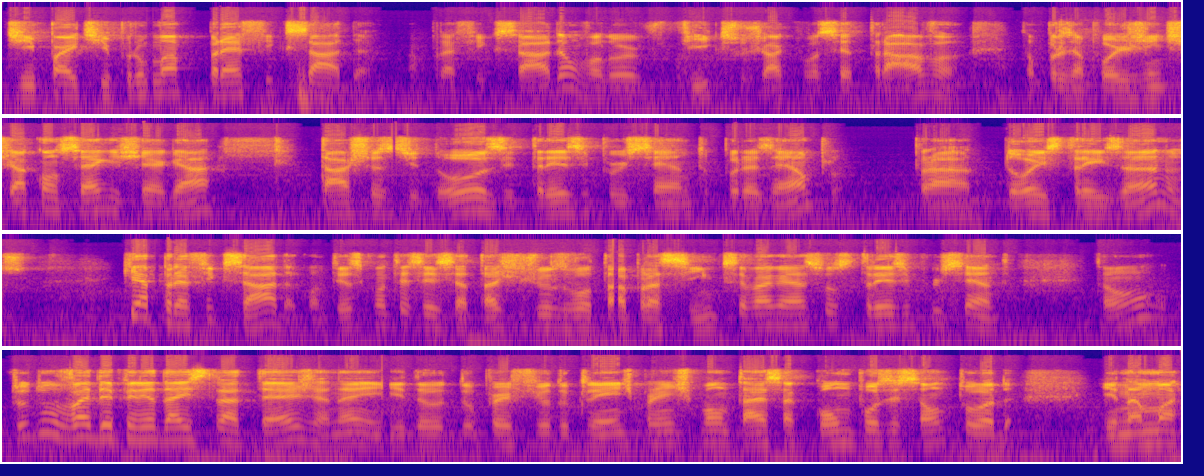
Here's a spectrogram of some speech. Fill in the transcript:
de partir para uma pré-fixada. A pré-fixada é um valor fixo já que você trava. Então, por exemplo, hoje a gente já consegue chegar taxas de 12, 13%, por exemplo, para dois, três anos, que é pré-fixada. Aconteça o que acontecer. Se a taxa de juros voltar para 5, você vai ganhar seus 13%. Então, tudo vai depender da estratégia né, e do, do perfil do cliente para a gente montar essa composição toda. E numa,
